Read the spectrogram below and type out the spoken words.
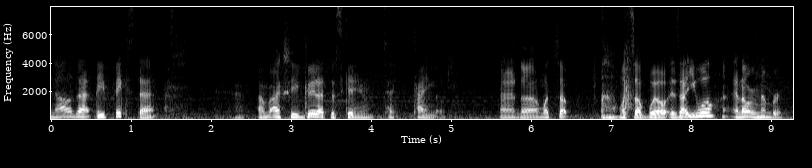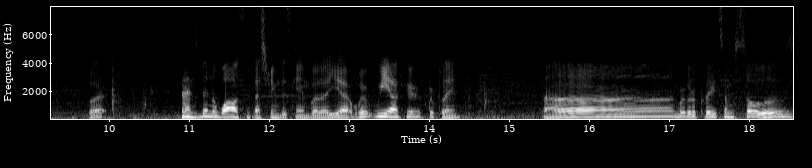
now that they fixed that I'm actually good at this game tech kind of. And uh, what's up what's up Will? Is that you Will? I don't remember but man it's been a while since I streamed this game but uh, yeah we're, we out here we're playing. Uh, we're gonna play some solos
